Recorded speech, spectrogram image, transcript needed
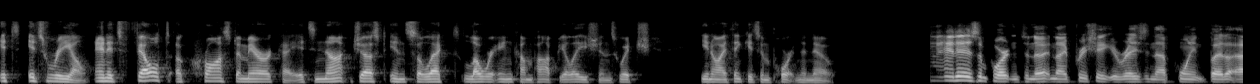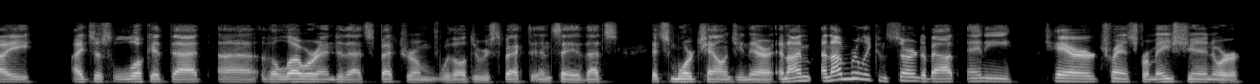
it's it's real and it's felt across America. It's not just in select lower income populations, which you know I think it's important to note. It is important to note, and I appreciate you raising that point. But I I just look at that uh, the lower end of that spectrum with all due respect and say that's it's more challenging there. And I'm and I'm really concerned about any care transformation or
